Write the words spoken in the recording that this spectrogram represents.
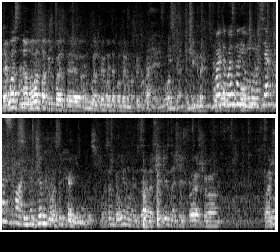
Для вас, на, на вас також буде, ви отримаєте подарунок. Будь ласка. Тільки так Давайте познайомимося, як вас звати. Семенченко Василь Калінович. Василь Калинович зараз визначить першого, першу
